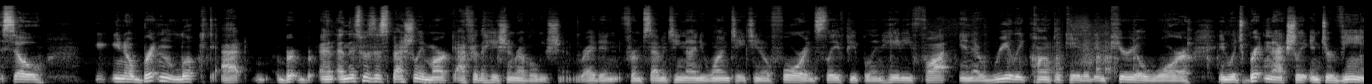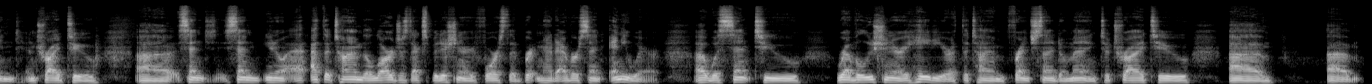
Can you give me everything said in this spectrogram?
so, you know, Britain looked at, and, and, this was especially marked after the Haitian Revolution, right? In from 1791 to 1804, enslaved people in Haiti fought in a really complicated imperial war in which Britain actually intervened and tried to uh, send send. You know, at, at, the time, the largest expeditionary force that Britain had ever sent anywhere uh, was sent to revolutionary Haiti, or at the time French Saint Domingue, to try to. Uh, um,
